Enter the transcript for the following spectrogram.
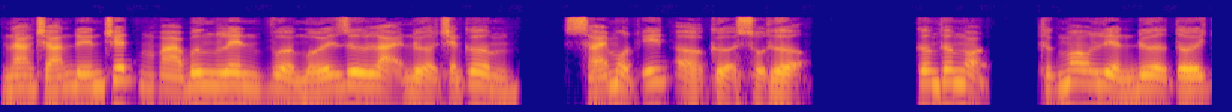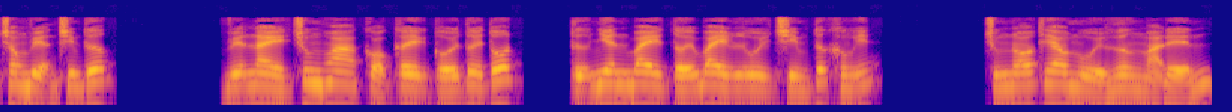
Nàng chán đến chết mà bưng lên vừa mới dư lại nửa chén cơm, sái một ít ở cửa sổ thượng. Cơm thơm ngọt, thực mau liền đưa tới trong viện chim tước. Viện này trung hoa cỏ cây cối tươi tốt, tự nhiên bay tới bay lui chim tước không ít. Chúng nó theo mùi hương mà đến.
